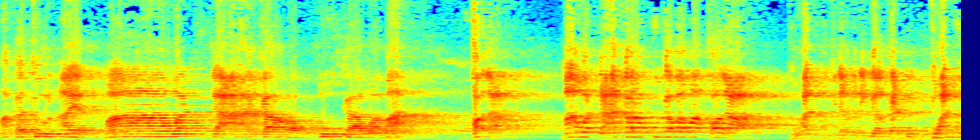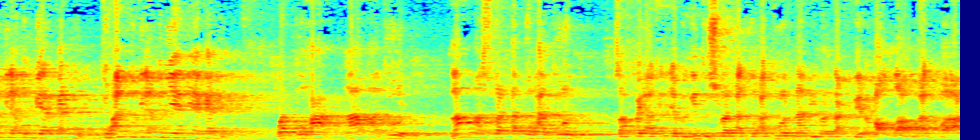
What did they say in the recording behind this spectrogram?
maka turun ayat ma wadda'aka rabbuka wa ma qala. Ma wadda'aka rabbuka wa ma qala. Meninggalkanmu. Tuhanmu tidak membiarkanmu. Tuhanmu tidak menyia-nyiakanmu. Wadduha lama turun. Lama surat Ad-Duha turun. Sampai akhirnya begitu surat Ad-Duha turun Nabi bertakbir Allahu Akbar.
